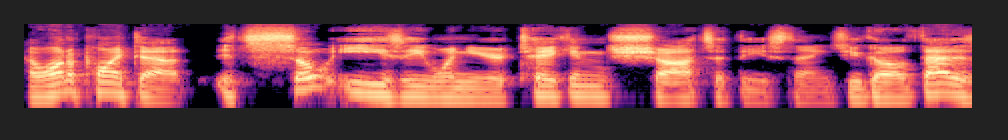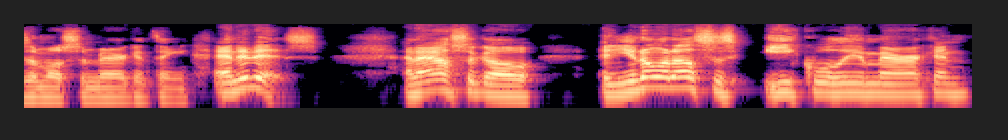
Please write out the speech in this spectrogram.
I want to point out it's so easy when you're taking shots at these things. You go, that is the most American thing, and it is. And I also go, and you know what else is equally American?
